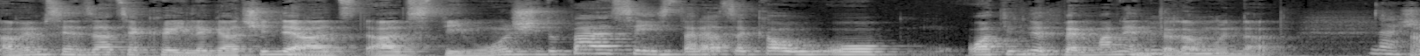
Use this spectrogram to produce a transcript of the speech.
avem senzația că e legat și de alt, alt stimul și după aia se instalează ca o, o, o atitudine permanentă mm-hmm. la un moment dat. Da, da, și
